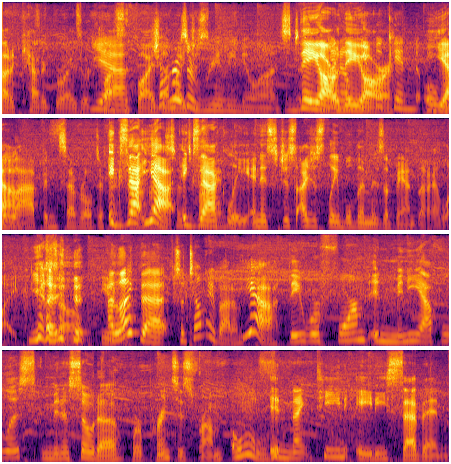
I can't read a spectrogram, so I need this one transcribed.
how to categorize or Yeah. classify them. I Genres are really nuanced. They You are, know, they people are. can Yeah. overlap in several different. exactly. Yeah, so it's fine. exactly. And it's just I just label them as a band that I like. Yeah, So, you I like that. So tell me about them. Yeah, they were formed in Minneapolis, Minnesota, where Prince is from. Oh, in 1987.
